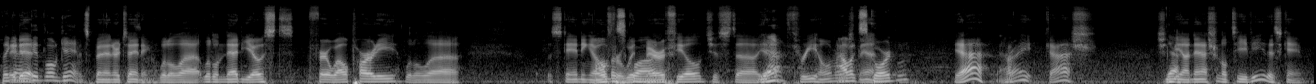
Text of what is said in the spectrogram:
They, They got a good little game. It's been entertaining. So- Little uh, little Ned Yost farewell party. Little uh, standing All O for Whit. Merrifield. Just uh, yeah. Yeah. three homers. Alex man. Gordon. Yeah, Yeah. right. Gosh, should Yeah. be on national TV this game.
